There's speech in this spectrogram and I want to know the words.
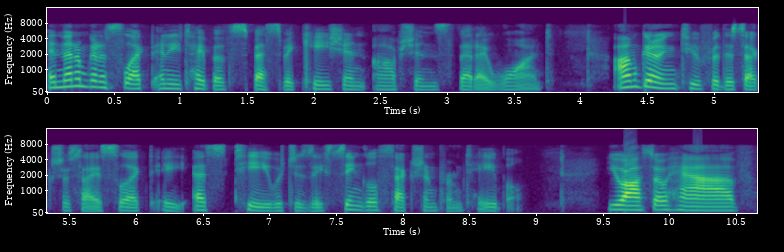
and then I'm going to select any type of specification options that I want. I'm going to, for this exercise, select a ST, which is a single section from table. You also have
